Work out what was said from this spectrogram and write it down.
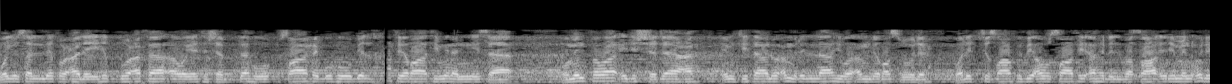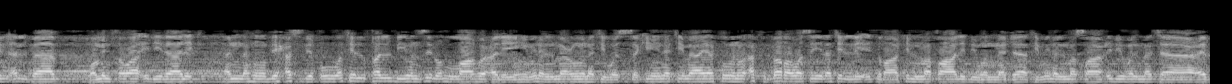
ويسلط عليه الضعفاء ويتشبه صاحبه بالخفرات من النساء. ومن فوائد الشجاعة امتثال أمر الله وأمر رسوله والاتصاف بأوصاف أهل البصائر من أولي الألباب. ومن فوائد ذلك أنه بحسب قوة القلب ينزل الله عليه من المعونة والسكينة ما يكون أكبر وسيلة لإدراك المطالب والنجاة من المصاعب والمتاعب.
